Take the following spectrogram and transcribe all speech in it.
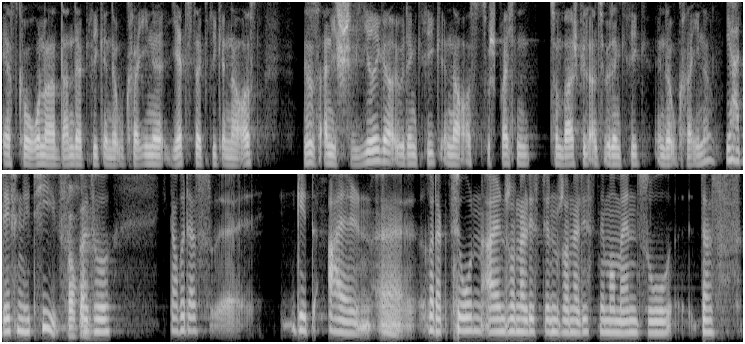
erst Corona, dann der Krieg in der Ukraine, jetzt der Krieg in Nahost. Ist es eigentlich schwieriger, über den Krieg in Nahost zu sprechen, zum Beispiel, als über den Krieg in der Ukraine? Ja, definitiv. Warum? Also glaube, das äh, geht allen äh, Redaktionen, allen Journalistinnen und Journalisten im Moment so, dass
